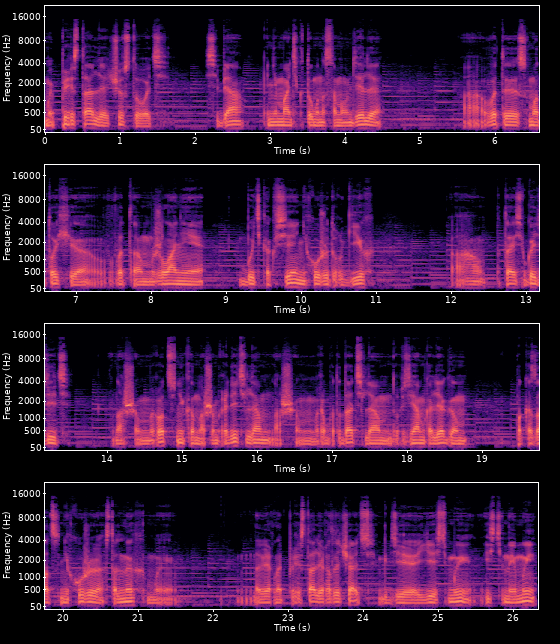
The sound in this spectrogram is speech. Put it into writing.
Мы перестали чувствовать себя, понимать, кто мы на самом деле. А в этой суматохе, в этом желании быть как все, не хуже других, а, пытаясь угодить нашим родственникам, нашим родителям, нашим работодателям, друзьям, коллегам, показаться не хуже остальных, мы, наверное, перестали различать, где есть мы, истинные мы,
